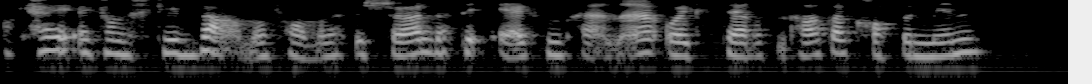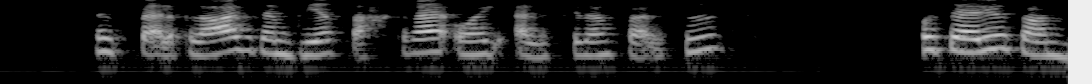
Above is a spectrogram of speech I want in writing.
OK, jeg kan virkelig være med å forme dette sjøl. Dette er jeg som trener, og jeg ser resultatet av kroppen min. Den spiller på lag, den blir sterkere, og jeg elsker den følelsen. Og så er det jo sånn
